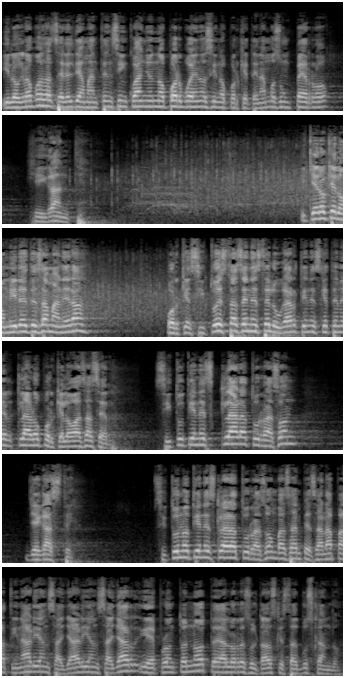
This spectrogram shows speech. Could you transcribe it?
Y logramos hacer el diamante en cinco años, no por bueno, sino porque tenemos un perro gigante. Y quiero que lo mires de esa manera, porque si tú estás en este lugar, tienes que tener claro por qué lo vas a hacer. Si tú tienes clara tu razón, llegaste. Si tú no tienes clara tu razón, vas a empezar a patinar y a ensayar y a ensayar y de pronto no te da los resultados que estás buscando.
